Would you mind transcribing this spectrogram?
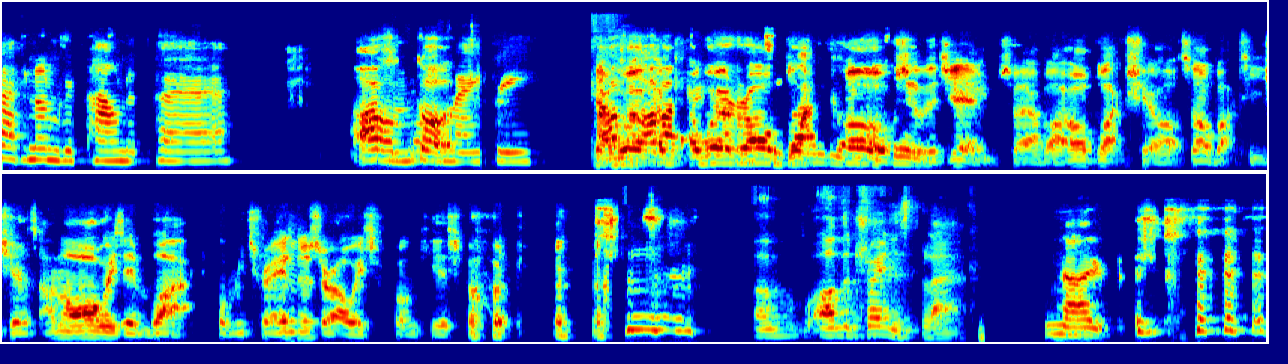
Seven hundred pound a pair. I've or got maybe. I I've wear, I, I wear all black grand clothes to the gym, so I have like all black shorts, all black t-shirts. I'm always in black, but my trainers are always funky as fuck. um, are the trainers black? No.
